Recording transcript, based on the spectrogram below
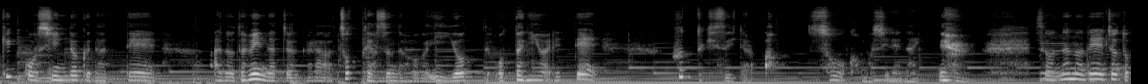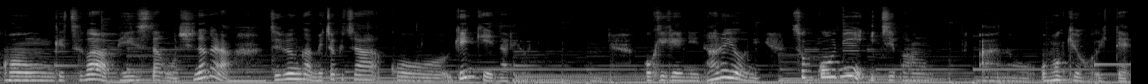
結構しんどくなってあのダメになっちゃうからちょっと休んだ方がいいよって夫に言われてふっと気づいたらあそうかもしれない そうなのでちょっと今月はペースダウンをしながら自分がめちゃくちゃこう元気になるように、うん、ご機嫌になるようにそこに一番あの重きを置いて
